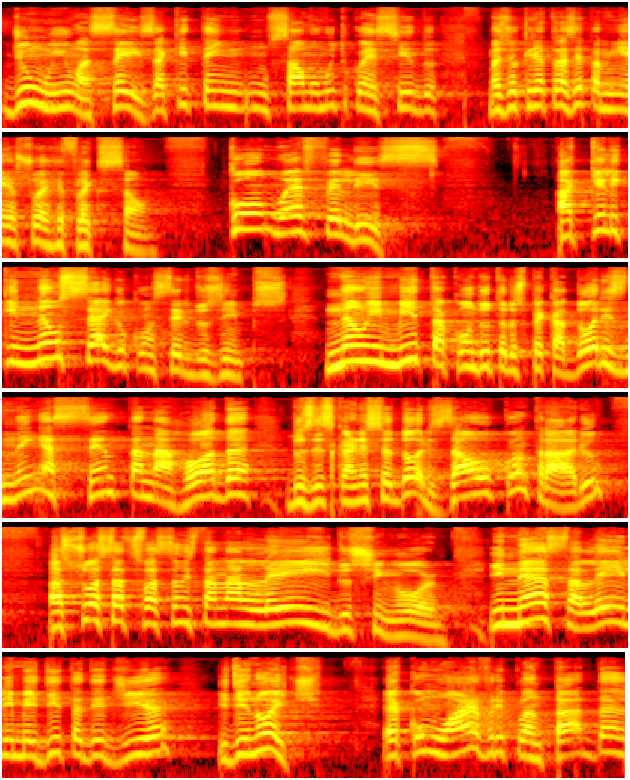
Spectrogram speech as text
de 1 em 1 a 6, aqui tem um salmo muito conhecido, mas eu queria trazer para mim a sua reflexão. Como é feliz aquele que não segue o conselho dos ímpios, não imita a conduta dos pecadores, nem assenta na roda dos escarnecedores. Ao contrário, a sua satisfação está na lei do Senhor, e nessa lei ele medita de dia e de noite. É como árvore plantada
